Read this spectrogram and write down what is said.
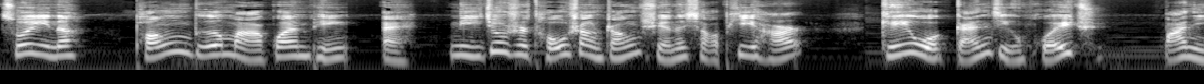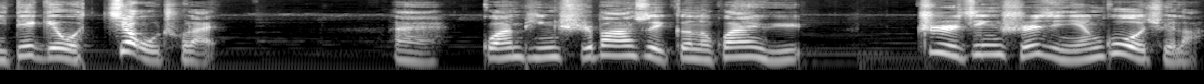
所以呢，庞德马关平，哎，你就是头上长癣的小屁孩，给我赶紧回去，把你爹给我叫出来。哎，关平十八岁跟了关羽，至今十几年过去了，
